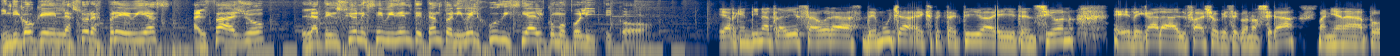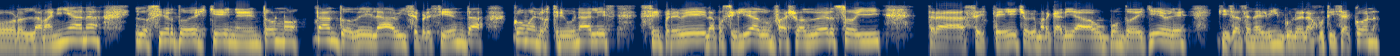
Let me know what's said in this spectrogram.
indicó que en las horas previas al fallo, la tensión es evidente tanto a nivel judicial como político. Eh, Argentina atraviesa horas de mucha expectativa y tensión eh, de cara al fallo que se conocerá mañana por la mañana. Lo cierto es que en el entorno tanto de la vicepresidenta como en los tribunales se prevé la posibilidad de un fallo adverso y tras este hecho que marcaría un punto de quiebre, quizás en el vínculo de la justicia con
